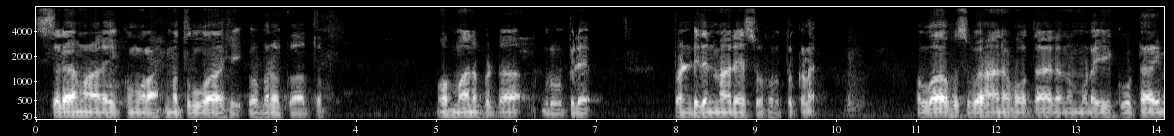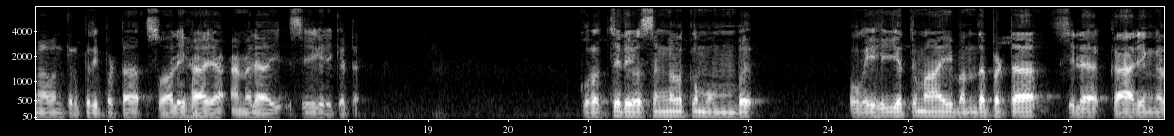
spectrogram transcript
അസ്സലാമു അലൈക്കും വറഹമത്തല്ലാഹി വബർക്കാത്തു ബഹുമാനപ്പെട്ട ഗ്രൂപ്പിലെ പണ്ഡിതന്മാരെ സുഹൃത്തുക്കളെ അള്ളാഹു സുബ്ഹാനഹു തആല നമ്മുടെ ഈ കൂട്ടായ്മ അവൻ തൃപ്തിപ്പെട്ട സ്വാലിഹായ അമലായി സ്വീകരിക്കട്ടെ. കുറച്ച് ദിവസങ്ങൾക്ക് മുമ്പ് ഒഹീയത്തുമായി ബന്ധപ്പെട്ട ചില കാര്യങ്ങൾ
